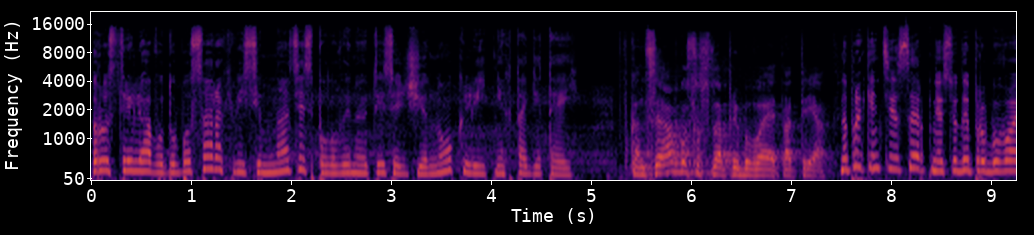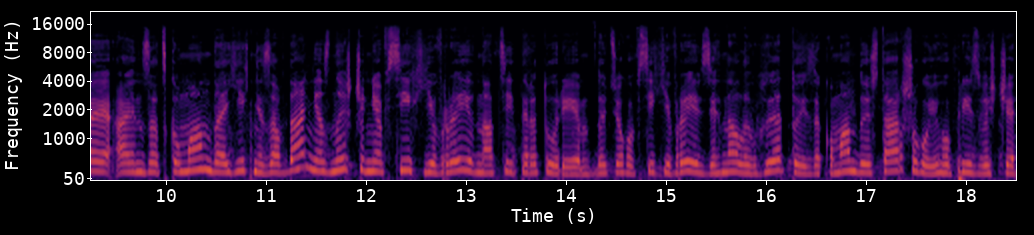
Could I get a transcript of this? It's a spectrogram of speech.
розстріляв у Добосарах 18,5 тисяч жінок, літніх та дітей. В конце августа сюда прибывает отряд. Наприкінці серпня сюди прибуває Айнзацкоманда. Їхнє завдання знищення всіх євреїв на цій території. До цього всіх євреїв зігнали в гетто і за командою старшого його прізвище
